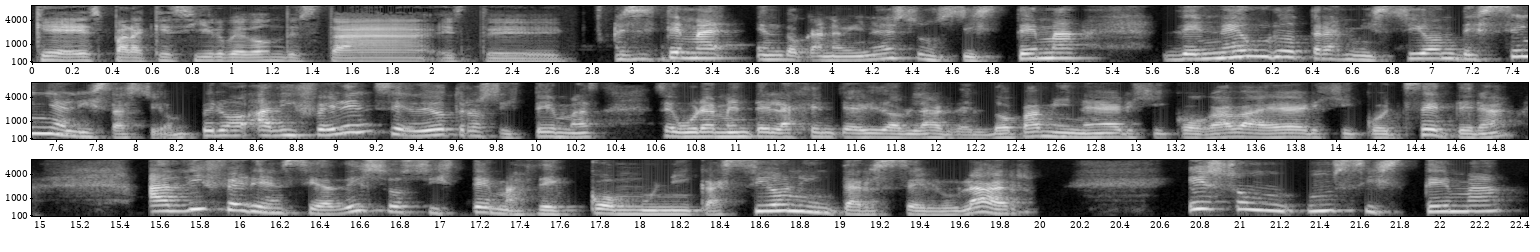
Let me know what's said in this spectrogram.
qué es, para qué sirve, dónde está, este, el sistema endocannabinoide es un sistema de neurotransmisión, de señalización, pero a diferencia de otros sistemas, seguramente la gente ha oído hablar del dopaminérgico, GABAérgico, etcétera. A diferencia de esos sistemas de comunicación intercelular, es un, un sistema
